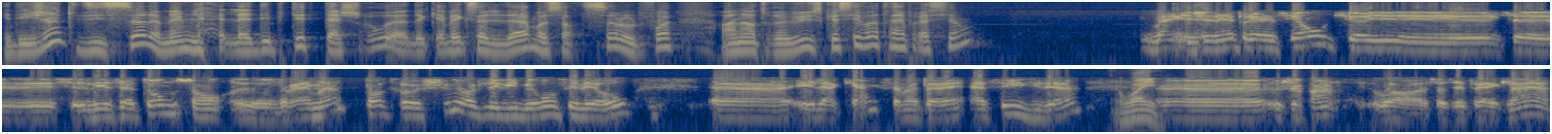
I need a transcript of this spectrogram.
il y a des gens qui disent ça, là. même la, la députée de Tachereau euh, de Québec solidaire m'a sorti ça l'autre fois en entrevue. Est-ce que c'est votre impression? Ben, j'ai l'impression que, euh, que les atomes sont euh, vraiment pas crochus entre les libéraux fédéraux euh, et la CAQ. Ça m'apparaît assez évident. Oui. Je pense, wow, ça c'est très clair.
